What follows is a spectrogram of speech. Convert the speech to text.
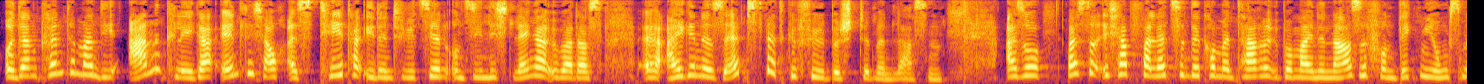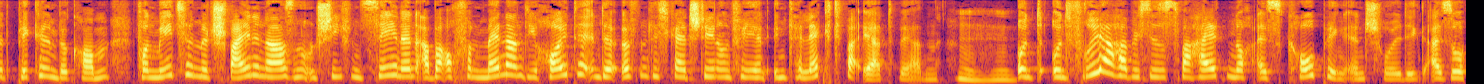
Und dann könnte man die Ankläger endlich auch als Täter identifizieren und sie nicht länger über das äh, eigene Selbstwertgefühl bestimmen lassen. Also, weißt du, ich habe verletzende Kommentare über meine Nase von dicken Jungs mit Pickeln bekommen, von Mädchen mit Schweinenasen und schiefen Zähnen, aber auch von Männern, die heute in der Öffentlichkeit stehen und für ihren Intellekt verehrt werden. Mhm. Und, und früher habe ich dieses Verhalten noch als Coping entschuldigt. Also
